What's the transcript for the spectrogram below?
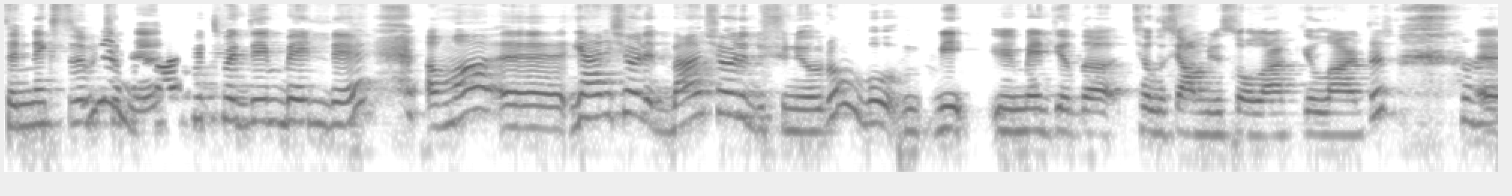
Senin ekstra bir çaba sarf etmediğin belli. Ama e, yani şöyle ben şöyle düşünüyorum. Bu bir e, medyada çalışan birisi olarak yıllardır. E,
